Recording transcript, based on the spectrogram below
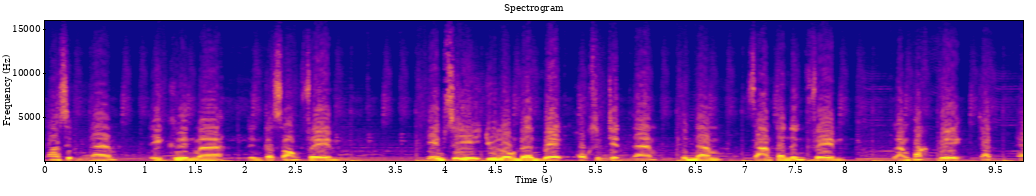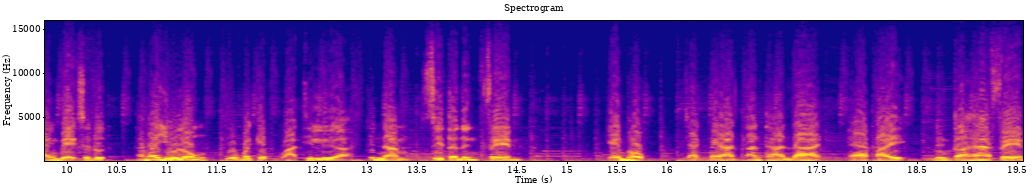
90 แต้มตีคืนมา 1 ต่อ 2 เฟรม เกม 4 อยู่หลงเดินเบรก 67 แต้ม ขึ้นนำ 3 ต่อ 1 เฟรม หลังพักเบรกจัดแทงเบรกสะดุดทำให้อยู่หลงลุกมาเก็บกวาดที่เหลือขึ้นนำ 4 ต่อ 1 เฟรม เกม 6 แจ็คไม่อาจต้านทานได้ แพ้ไป 1 ต่อ 5 เฟรม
